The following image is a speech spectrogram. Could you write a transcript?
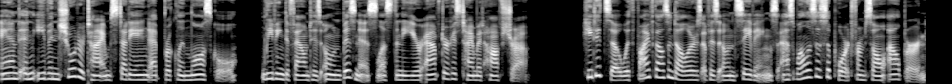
and an even shorter time studying at Brooklyn Law School, leaving to found his own business less than a year after his time at Hofstra. He did so with $5,000 of his own savings, as well as the support from Saul Alpern,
